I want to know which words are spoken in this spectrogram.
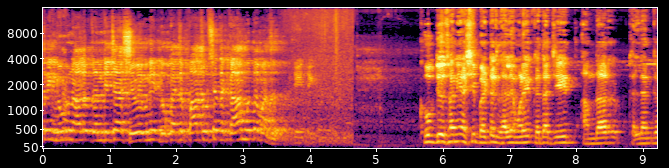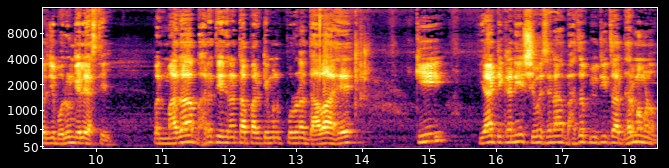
तरी निवडून आलो जनतेच्या सेवेमध्ये लोकांचं पाच वर्षाचं काम होतं माझं. खूप दिवसांनी अशी बैठक झाल्यामुळे कदाचित आमदार कल्याणकरजी बोलून गेले असतील. पण माझा भारतीय जनता पार्टी म्हणून पूर्ण दावा आहे की या ठिकाणी शिवसेना भाजप युतीचा धर्म म्हणून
